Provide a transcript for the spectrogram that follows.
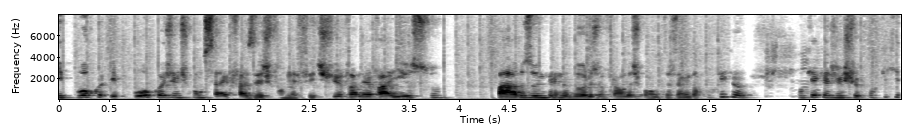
e pouco, e pouco a gente consegue fazer de forma efetiva levar isso para os empreendedores no final das contas. Né? Então, por que, que, eu, por que, que a gente, por que, que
